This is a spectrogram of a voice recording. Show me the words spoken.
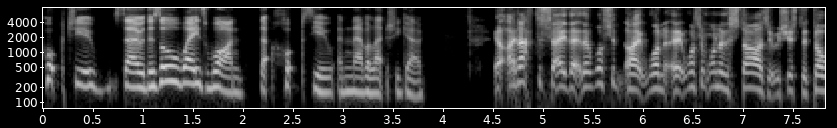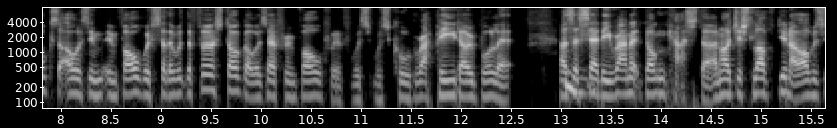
hooked you? So there's always one that hooks you and never lets you go. Yeah, I'd have to say that there wasn't like one. It wasn't one of the stars. It was just the dogs that I was in, involved with. So there was the first dog I was ever involved with was was called Rapido Bullet. As I Mhm. said, he ran at Doncaster, and I just loved. You know, I was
